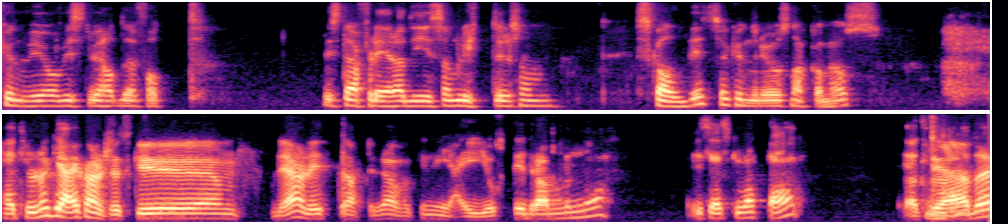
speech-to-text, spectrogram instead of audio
kunne vi jo, hvis vi hadde fått Hvis det er flere av de som lytter som skal dit, så kunne de jo snakka med oss. Jeg tror nok jeg kanskje skulle Det er litt artigere. Hva kunne jeg gjort i Drammen nå? Hvis jeg skulle vært der? Jeg tror jeg hadde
